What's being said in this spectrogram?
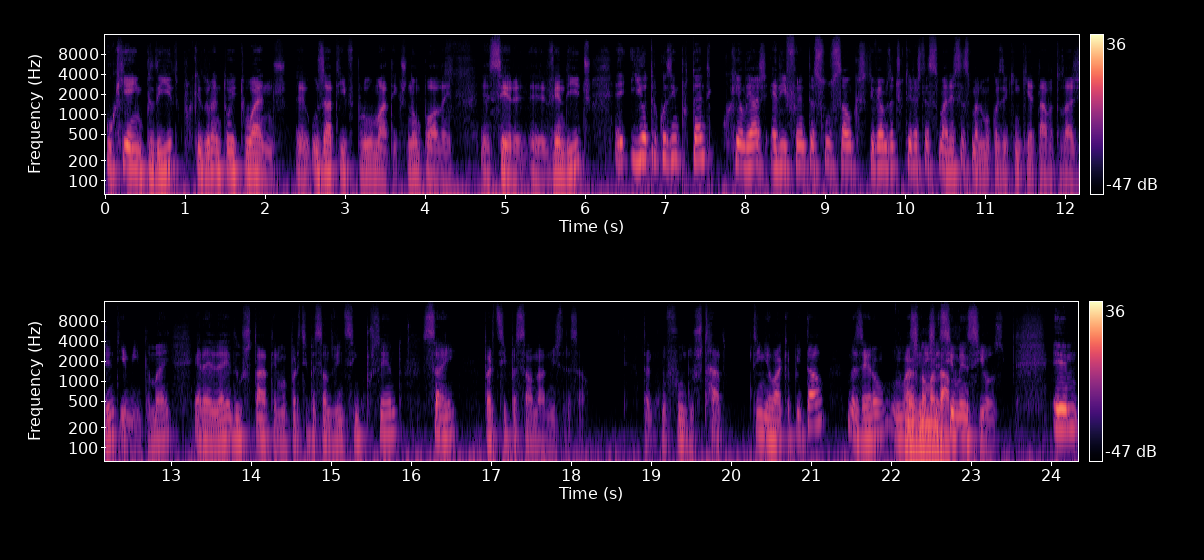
o que é impedido, porque durante oito anos eh, os ativos problemáticos não podem ser vendidos. E outra coisa importante, que aliás é diferente da solução que estivemos a discutir esta semana. Esta semana, uma coisa que inquietava toda a gente, e a mim também, era a ideia do Estado ter uma participação de 25% sem participação na administração. Portanto, no fundo, o Estado tinha lá capital, mas era um mas acionista silencioso. Um,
